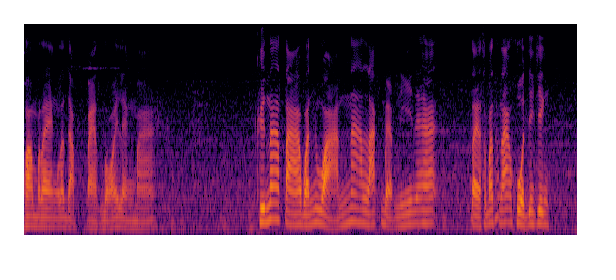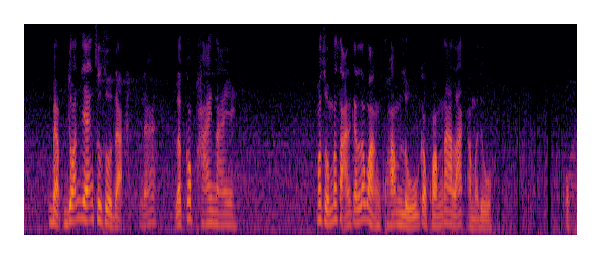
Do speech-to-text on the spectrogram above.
ความแรงระดับ 800 แรงม้า คือหน้าตาหวานหวานน่ารักแบบนี้นะฮะ แต่สมรรถนะโหดจริง ๆ แบบย้อนแย้งสุดๆอะนะ แล้วก็ภายใน ผสมผสานกันระหว่างความหรูกับความน่ารักเอามาดู โอ้โห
